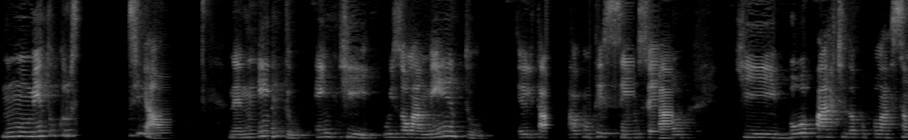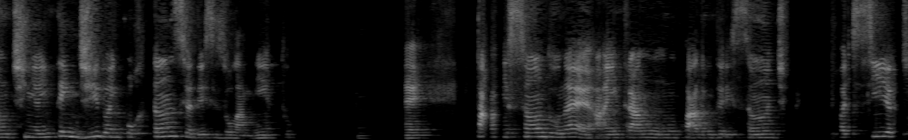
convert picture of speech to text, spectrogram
num momento crucial né? No momento em que o isolamento ele estava acontecendo, que boa parte da população tinha entendido a importância desse isolamento, né? Está começando né, a entrar num, num quadro interessante, parecia que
